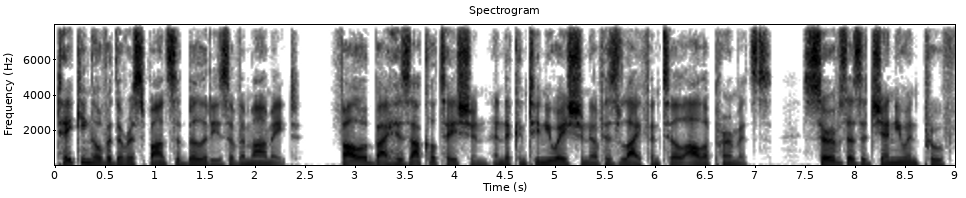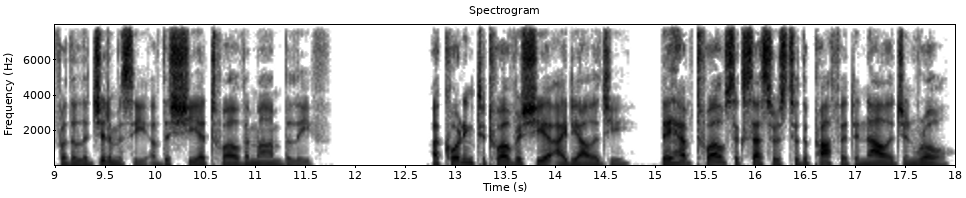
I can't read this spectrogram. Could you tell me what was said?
taking over the responsibilities of imamate, followed by his occultation and the continuation of his life until Allah permits, serves as a genuine proof for the legitimacy of the Shia 12 Imam belief. According to Twelver Shia ideology, they have 12 successors to the Prophet in knowledge and role,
